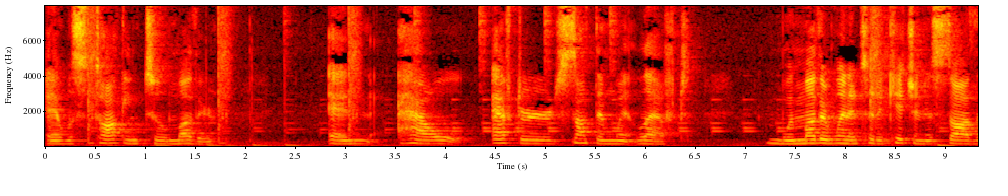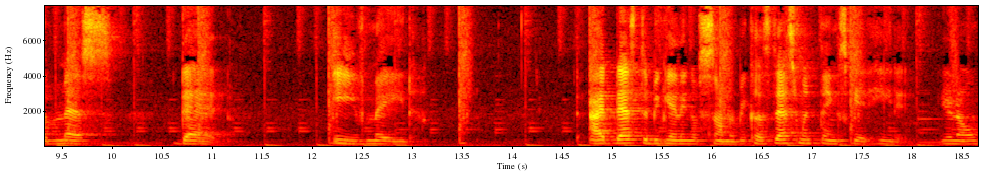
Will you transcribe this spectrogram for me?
and was talking to Mother, and how after something went left, when Mother went into the kitchen and saw the mess that Eve made. I, that's the beginning of summer because that's when things get heated, you know.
